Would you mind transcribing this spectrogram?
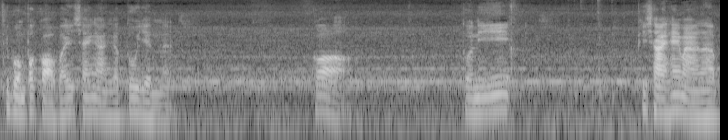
ที่ผมประกอบไว้ใช้งานกับตู้เย็นเนี่ยก็ตัวนี้พี่ชายให้มานะครับ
